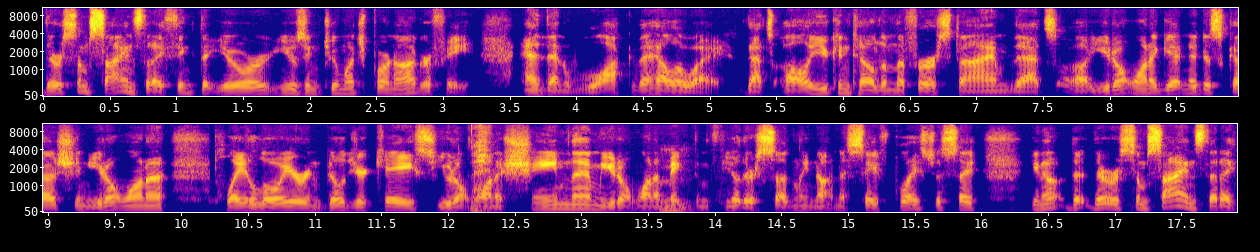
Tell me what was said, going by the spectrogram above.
there are some signs that I think that you're using too much pornography, and then walk the hell away. That's all you can tell them the first time. That's uh, you don't want to get in a discussion. You don't want to play lawyer and build your case. You don't want to shame them. You don't want to make Mm. them feel they're suddenly not in a safe place. Just say, you know, th- there are some signs that I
